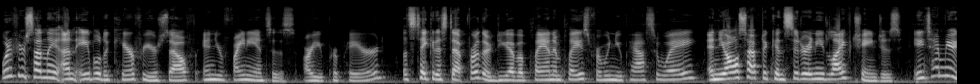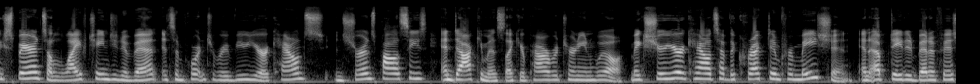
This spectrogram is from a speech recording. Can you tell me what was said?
What if you're suddenly unable to care for yourself and your finances? Are you prepared? Let's take it a step further. Do you have a plan in place for when you pass away? And you also have to consider any life changes. Anytime you experience a life changing event, it's important to review your accounts, insurance policies, and documents like your power of attorney and will. Make sure your accounts have the correct information and updated beneficiaries.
